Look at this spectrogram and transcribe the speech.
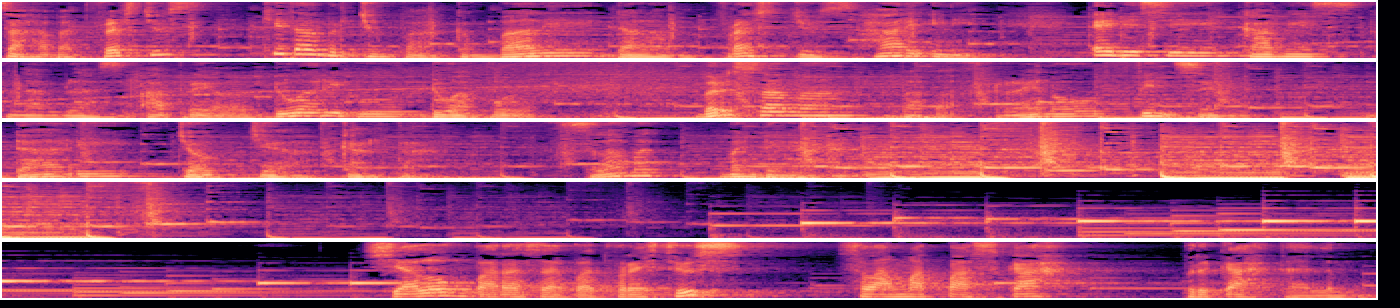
Sahabat Fresh Juice, kita berjumpa kembali dalam Fresh Juice hari ini, edisi Kamis 16 April 2020. Bersama Bapak Reno Vincent dari Yogyakarta. Selamat mendengarkan. Shalom para sahabat Fresh Juice, selamat Paskah, berkah dalam.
